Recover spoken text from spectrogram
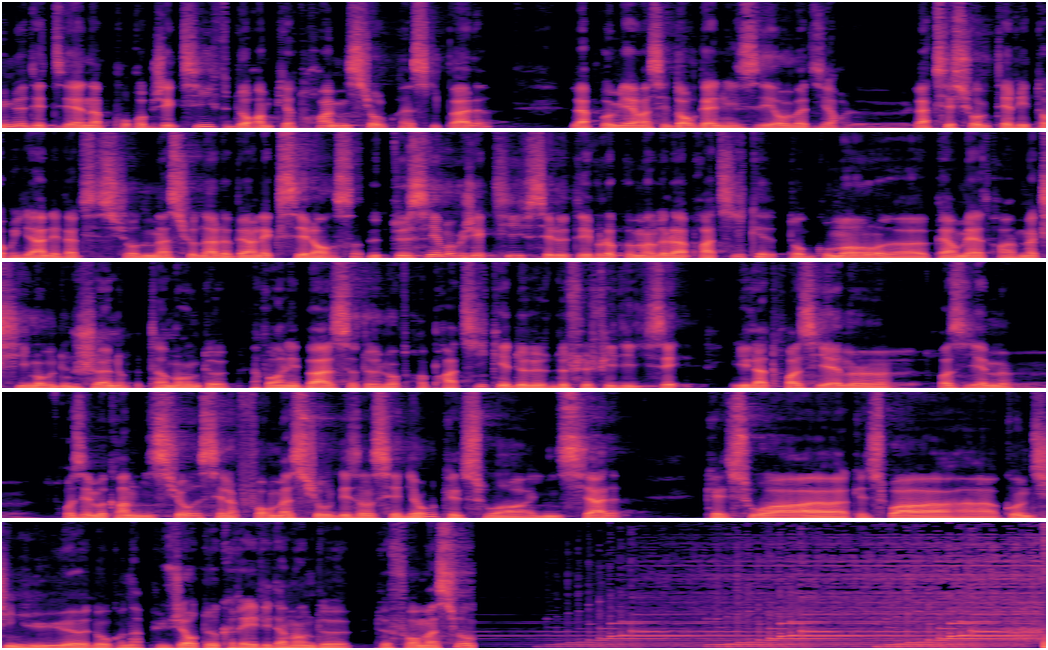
une DTN a pour objectif de remplir trois missions principales. La première, c'est d'organiser, on va dire, l'accession territoriale et l'accession nationale vers l'excellence. Le deuxième objectif, c'est le développement de la pratique. Donc, comment euh, permettre à un maximum de jeunes, notamment, d'avoir les bases de notre pratique et de, se fidéliser. Et la troisième, euh, troisième, troisième grande mission, c'est la formation des enseignants, qu'elle soit initiale, qu'elle soit, euh, soit continue. Donc, on a plusieurs degrés, évidemment, de, de formation.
